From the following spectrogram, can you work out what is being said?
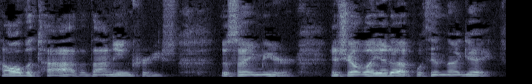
all the tithe of thine increase the same year, and shall lay it up within thy gates.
